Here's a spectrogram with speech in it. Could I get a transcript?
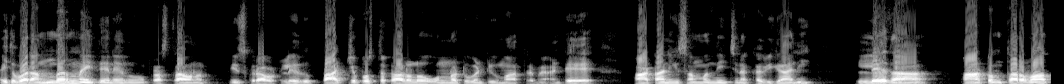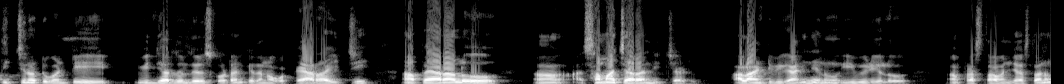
అయితే వారందరిని అయితే నేను ప్రస్తావన తీసుకురావట్లేదు. పాఠ్య పుస్తకాలలో ఉన్నటువంటివి మాత్రమే. అంటే పాఠానికి సంబంధించిన కవి కానీ లేదా పాఠం తర్వాత ఇచ్చినటువంటి విద్యార్థులు తెలుసుకోవడానికి ఏదైనా ఒక పేరా ఇచ్చి ఆ పేరాలో సమాచారాన్ని ఇచ్చాడు. అలాంటివి కానీ నేను ఈ వీడియోలో ప్రస్తావన చేస్తాను.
